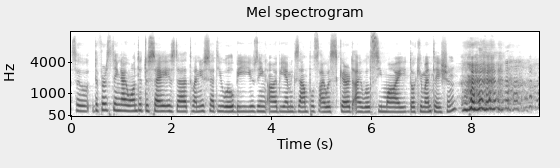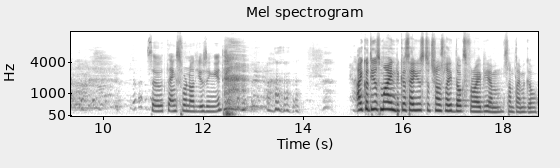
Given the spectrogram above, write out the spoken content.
So the first thing I wanted to say is that when you said you will be using IBM examples, I was scared I will see my documentation. so thanks for not using it. I could use mine because I used to translate docs for IBM some time ago.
